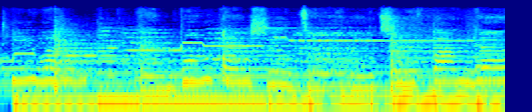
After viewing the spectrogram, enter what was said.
提问，敢不甘心再一次放任？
